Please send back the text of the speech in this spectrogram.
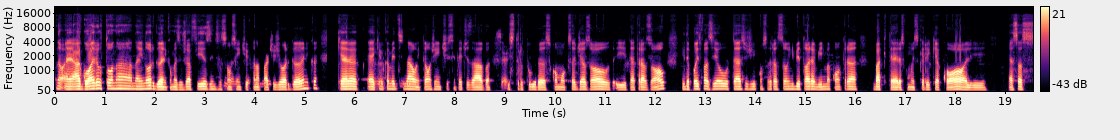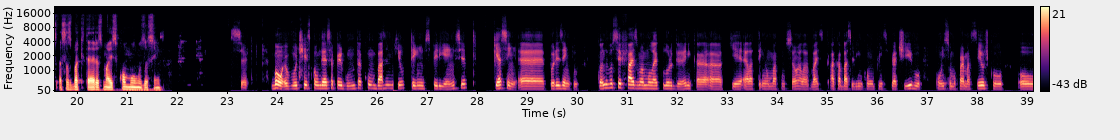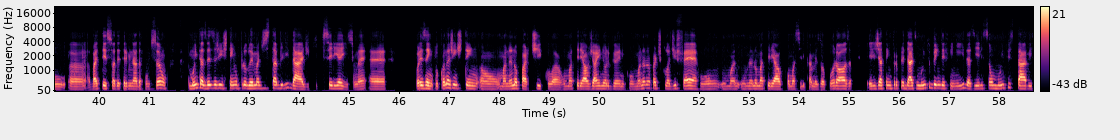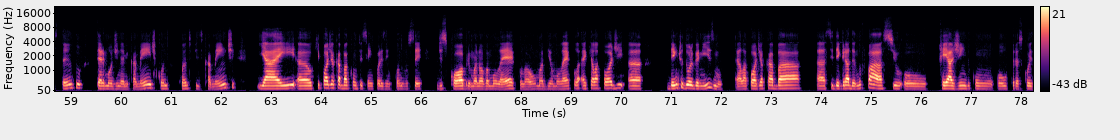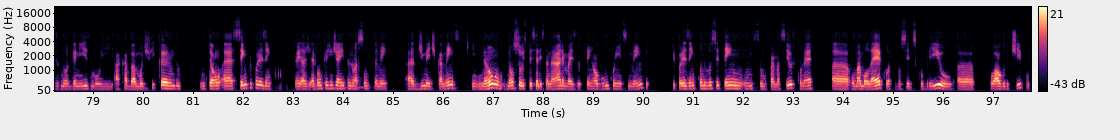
Não, é, agora eu tô na, na inorgânica, mas eu já fiz iniciação científica na parte de orgânica, que era é, química medicinal. Então a gente sintetizava certo. estruturas como oxadiazol e tetrazol e depois fazia o teste de concentração inibitória mínima contra bactérias como Escherichia coli, essas, essas bactérias mais comuns assim. Certo. Bom, eu vou te responder essa pergunta com base no que eu tenho de experiência que assim, é, por exemplo, quando você faz uma molécula orgânica uh, que ela tem uma função, ela vai acabar servindo como princípio ativo ou insumo farmacêutico ou vai ter sua determinada função, muitas vezes a gente tem um problema de estabilidade. O que, que seria isso, né? É, por exemplo, quando a gente tem uma nanopartícula, um material já inorgânico, uma nanopartícula de ferro, ou uma, um nanomaterial como a sílica mesoporosa, eles já têm propriedades muito bem definidas e eles são muito estáveis, tanto termodinamicamente quanto, quanto fisicamente. E aí, uh, o que pode acabar acontecendo, por exemplo, quando você descobre uma nova molécula ou uma biomolécula, é que ela pode, uh, dentro do organismo, ela pode acabar uh, se degradando fácil ou reagindo com outras coisas no organismo e acabar modificando. Então, é, sempre, por exemplo, é, é bom que a gente já entre no assunto também uh, de medicamentos, que não, não sou especialista na área, mas eu tenho algum conhecimento, que, por exemplo, quando você tem um, um insumo farmacêutico, né, uh, uma molécula que você descobriu, uh, ou algo do tipo,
